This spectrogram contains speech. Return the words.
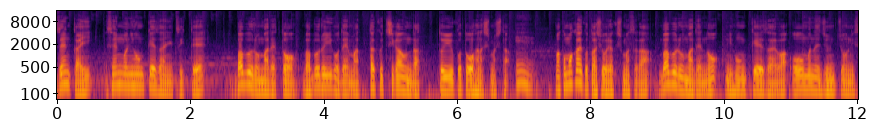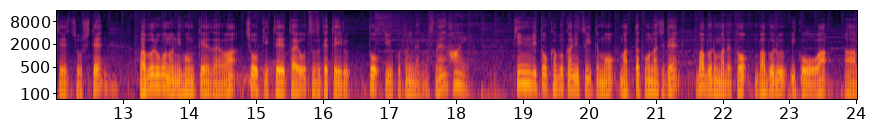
前回、戦後日本経済について、バブルまでとバブル以後で全く違うんだということをお話ししました。ええまあ、細かいことは省略しますが、バブルまでの日本経済はおおむね順調に成長して、バブル後の日本経済は長期停滞を続けているということになりますね。はい。金利と株価についても全く同じでバブルまでとバブル以降はあ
